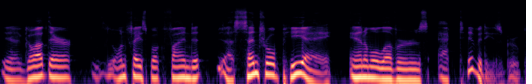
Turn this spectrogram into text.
yeah, go out there on Facebook, find it, uh, Central PA Animal Lovers Activities Group,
